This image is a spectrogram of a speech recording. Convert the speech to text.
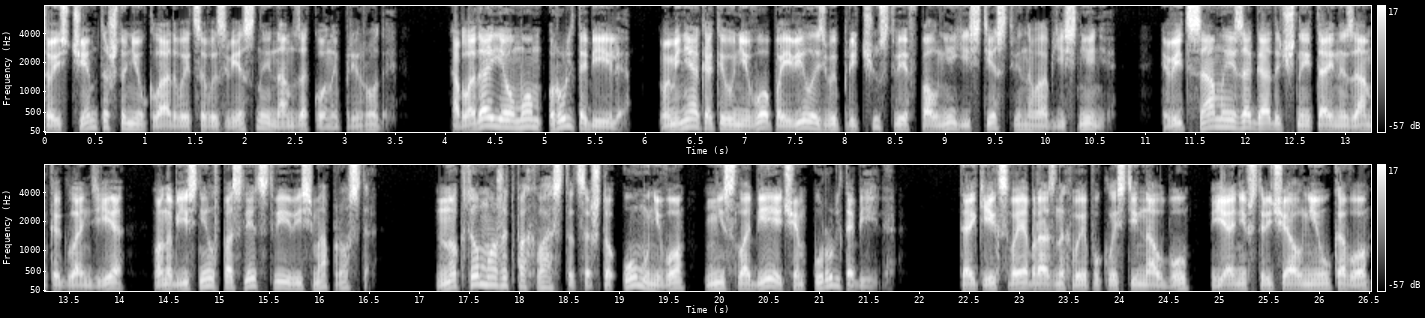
то есть чем-то, что не укладывается в известные нам законы природы. Обладая я умом Рультабиля, у меня, как и у него, появилось бы предчувствие вполне естественного объяснения, ведь самые загадочные тайны замка Гландье он объяснил впоследствии весьма просто. Но кто может похвастаться, что ум у него не слабее, чем у Рультабиля? Таких своеобразных выпуклостей на лбу я не встречал ни у кого,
